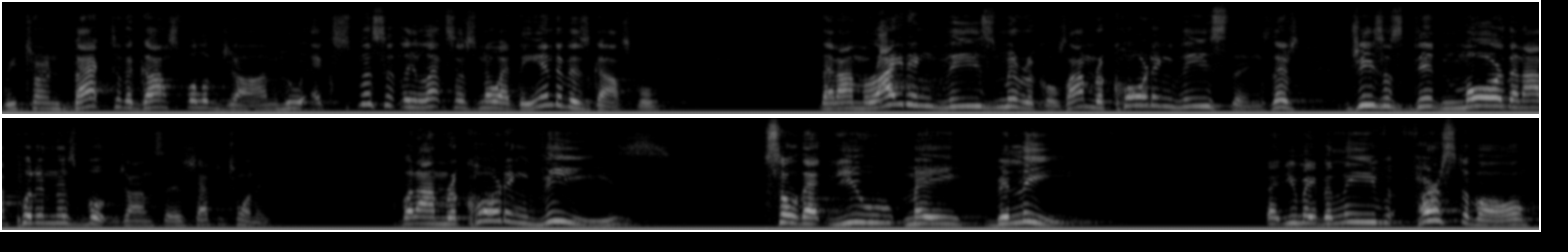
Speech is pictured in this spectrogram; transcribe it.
we turn back to the Gospel of John, who explicitly lets us know at the end of his Gospel that I'm writing these miracles, I'm recording these things. There's Jesus did more than I put in this book, John says, chapter 20. But I'm recording these so that you may believe. That you may believe, first of all,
